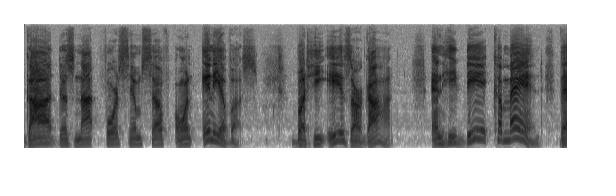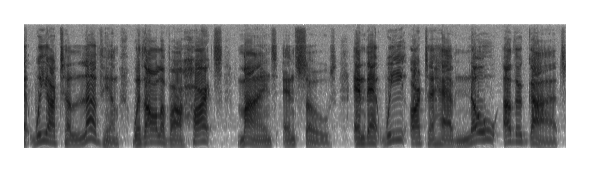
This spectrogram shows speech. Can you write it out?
God does not force himself on any of us, but he is our God. And he did command that we are to love him with all of our hearts, minds, and souls, and that we are to have no other gods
